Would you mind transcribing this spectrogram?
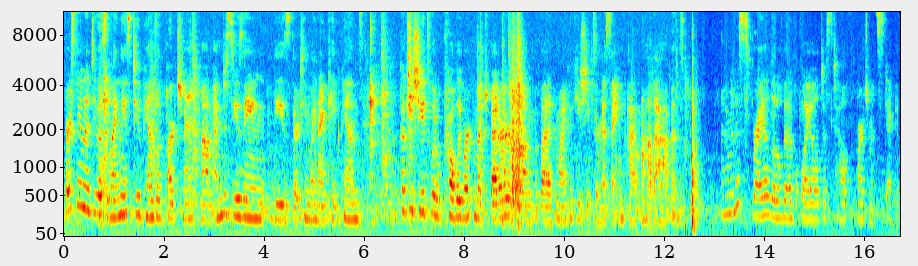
First thing I'm going to do is line these two pans with parchment. Um, I'm just using these 13 by 9 cake pans. Cookie sheets would probably work much better, um, but my cookie sheets are missing. I don't know how that happens. And I'm going to spray a little bit of oil just to help the parchment stick.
